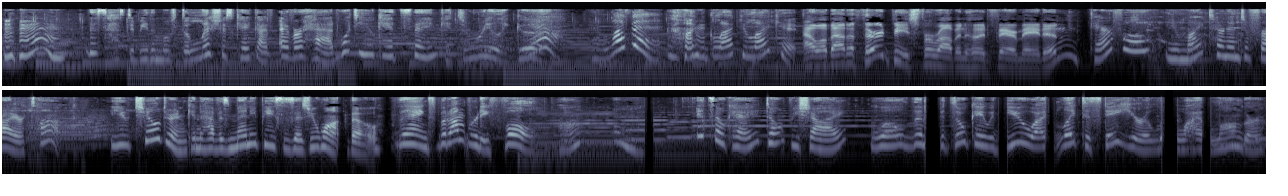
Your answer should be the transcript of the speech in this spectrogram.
this has to be the most delicious cake I've ever had. What do you kids think? It's really good. Yeah, I love it. I'm glad you like it. How about a third piece for Robin Hood, fair maiden? Careful, you might turn into Friar Tuck. You children can have as many pieces as you want, though. Thanks, but I'm pretty full. Huh? Hmm. It's okay. Don't be shy. Well, then, if it's okay with you, I'd like to stay here a little while longer.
